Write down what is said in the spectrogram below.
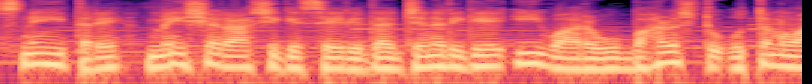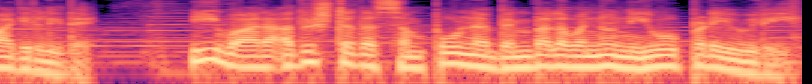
ಸ್ನೇಹಿತರೆ, ಮೇಷರಾಶಿಗೆ ಸೇರಿದ ಜನರಿಗೆ ಈ ವಾರವು ಬಹಳಷ್ಟು ಉತ್ತಮವಾಗಿರಲಿದೆ. ಈ ವಾರ ಅದೃಷ್ಟದ ಸಂಪೂರ್ಣ ಬೆಂಬಲವನ್ನು ನೀವು ಪಡೆಯುವಿರಿ.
